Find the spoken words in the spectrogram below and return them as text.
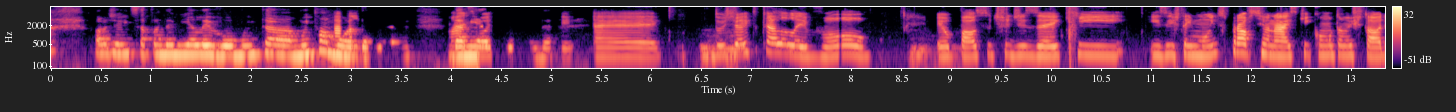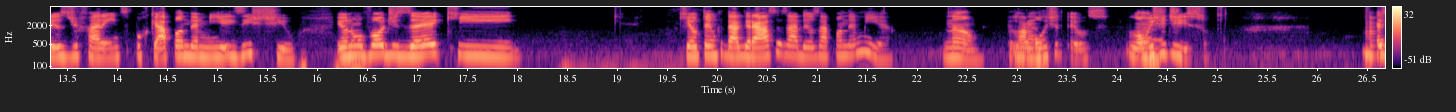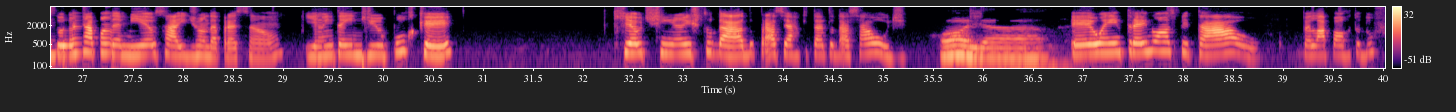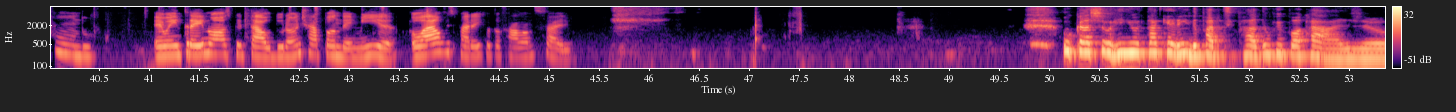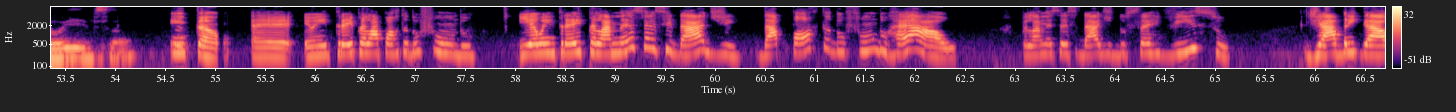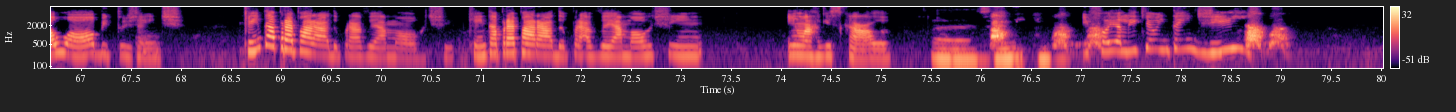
Fala, gente, essa pandemia levou muita, muito amor ah, da, minha, da minha vida. É, do jeito que ela levou, eu posso te dizer que existem muitos profissionais que contam histórias diferentes porque a pandemia existiu. Eu não vou dizer que que eu tenho que dar graças a Deus à pandemia. Não, pelo é. amor de Deus. Longe é. disso. Mas durante a pandemia eu saí de uma depressão e eu entendi o porquê que eu tinha estudado para ser arquiteto da saúde. Olha. Eu entrei no hospital pela porta do fundo. Eu entrei no hospital durante a pandemia. Ô, Elvis, parei que eu tô falando sério. O cachorrinho tá querendo participar do pipoca ágil, Y. Então, é, eu entrei pela porta do fundo. E eu entrei pela necessidade da porta do fundo real. Pela necessidade do serviço de abrigar o óbito, gente. Quem está preparado para ver a morte? Quem está preparado para ver a morte em, em larga escala? É, e foi ali que eu entendi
